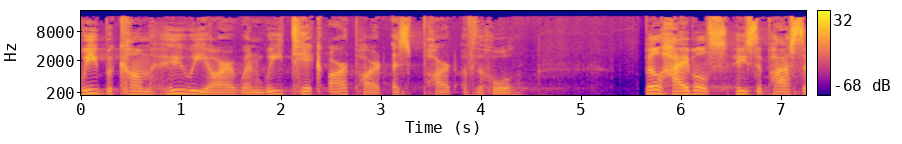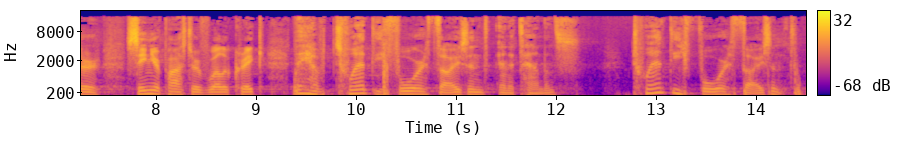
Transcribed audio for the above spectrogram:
We become who we are when we take our part as part of the whole. Bill Hybels, who's the pastor, senior pastor of Willow Creek, they have 24,000 in attendance. 24,000.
